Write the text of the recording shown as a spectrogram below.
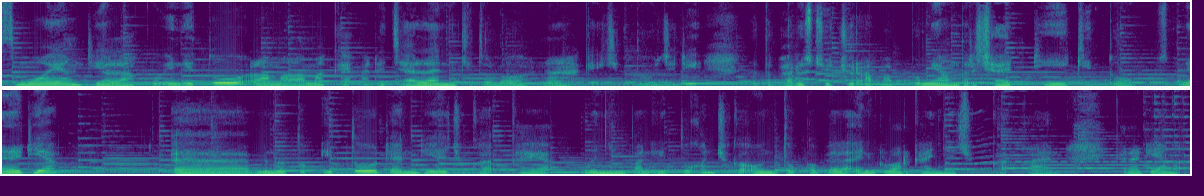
semua yang dia lakuin itu lama-lama kayak ada jalan gitu loh. Nah kayak gitu. Jadi tetap harus jujur apa pun yang terjadi gitu. Sebenarnya dia uh, menutup itu dan dia juga kayak menyimpan itu kan juga untuk kebelain keluarganya juga kan. Karena dia nggak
